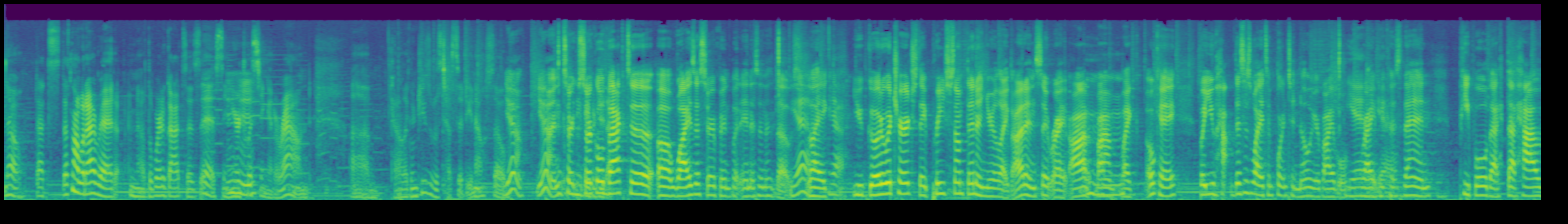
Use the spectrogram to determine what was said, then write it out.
no, that's that's not what I read. No, the word of God says this and you're twisting it around. Um, kind of like when Jesus was tested, you know. So Yeah, yeah, and cir- need to be able to circle back to uh, wise as serpent, but innocent as doves. Yeah, like yeah. you go to a church, they preach something, and you're like, I didn't sit right. I, Mm-hmm. I'm like, okay, but you have. This is why it's important to know your Bible, Yeah, right? yeah. Because then people that that have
